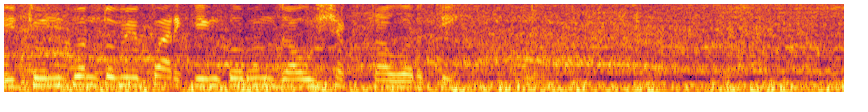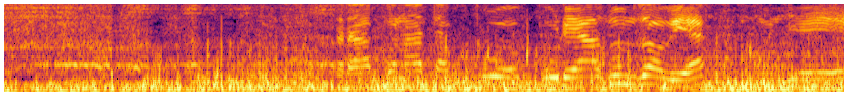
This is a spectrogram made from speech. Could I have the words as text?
इथून पण तुम्ही पार्किंग करून जाऊ शकता वरती. आपण आता पु पुढे अजून जाऊया. म्हणजे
